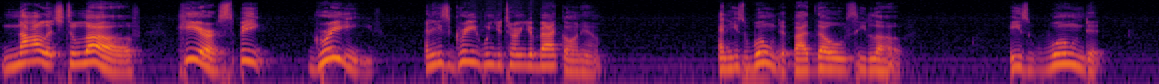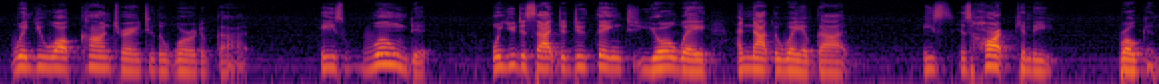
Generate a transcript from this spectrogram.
knowledge to love, hear, speak, grieve. And he's grieved when you turn your back on him. And he's wounded by those he loves. He's wounded when you walk contrary to the word of God. He's wounded when you decide to do things your way and not the way of God. He's, his heart can be broken.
